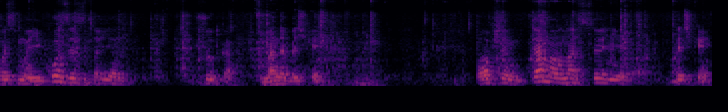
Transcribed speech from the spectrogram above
Ось мої кози стоять. Шутка, в мене бички. В общем, тема у нас сьогодні бички.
